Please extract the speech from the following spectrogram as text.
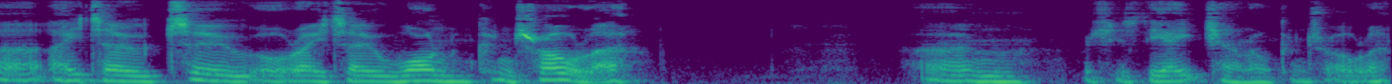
uh, 802 or 801 controller, um, which is the 8-channel controller,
